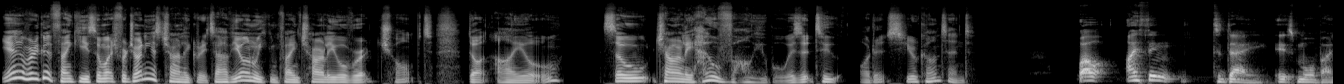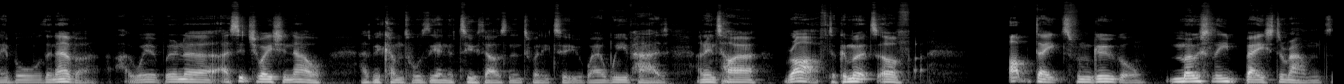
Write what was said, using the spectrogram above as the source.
Yeah, very good. Thank you so much for joining us, Charlie. Great to have you on. We can find Charlie over at chopped.io. So, Charlie, how valuable is it to audit your content? Well, I think today it's more valuable than ever. Uh, we're, we're in a, a situation now as we come towards the end of 2022 where we've had an entire raft, a gamut of updates from Google, mostly based around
